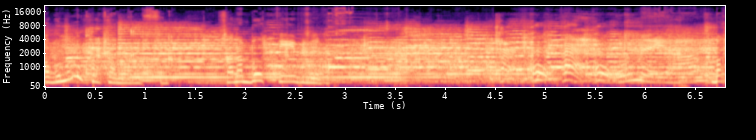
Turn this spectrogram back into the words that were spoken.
Daha bunu mu kurtarmamışsın? Sana bot diyebilirim. O ne ya? Bak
